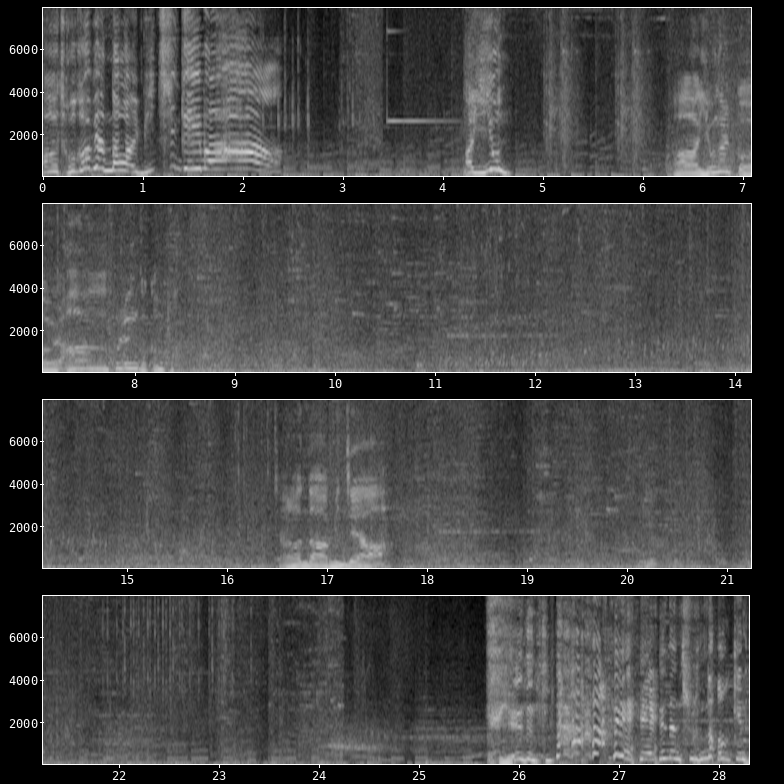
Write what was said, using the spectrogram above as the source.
아 저갑이 안 나와 이 미친 게임아 아 이혼! 아 이혼할걸. 아 홀령인 거 깜빡 잘한다 민재야. 이겼고 얘는 얘는 존나 웃긴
